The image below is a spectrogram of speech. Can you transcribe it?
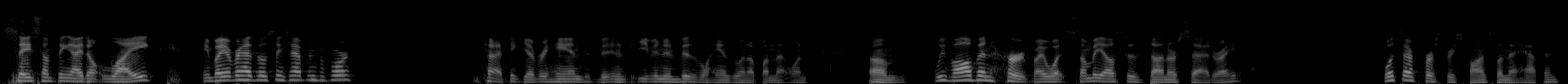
say something I don't like. Anybody ever had those things happen before? Yeah, I think every hand, even invisible hands, went up on that one. Um, we've all been hurt by what somebody else has done or said, right? What's our first response when that happens?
